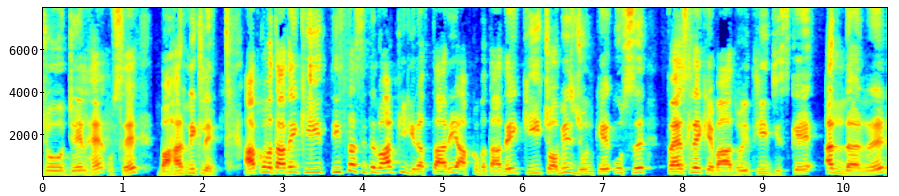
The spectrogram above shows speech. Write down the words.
जो जेल है, उससे बाहर निकले। आपको बता दें कि तीसरा सितलवाड की गिरफ्तारी आपको बता दें कि 24 जून के उस फैसले के बाद हुई थी, जिसके अंदर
